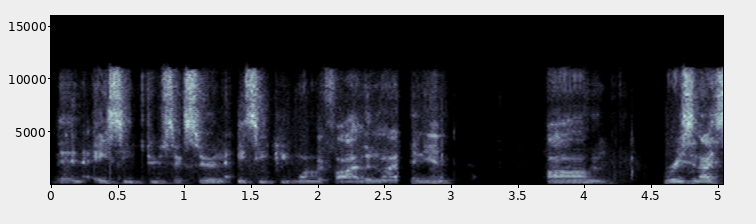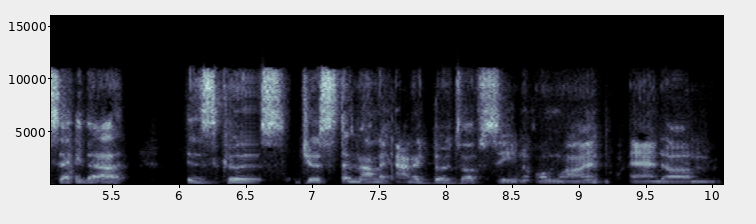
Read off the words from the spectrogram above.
than AC262 and ACP 105, in my opinion. Um, reason I say that is because just the amount of anecdotes I've seen online and um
